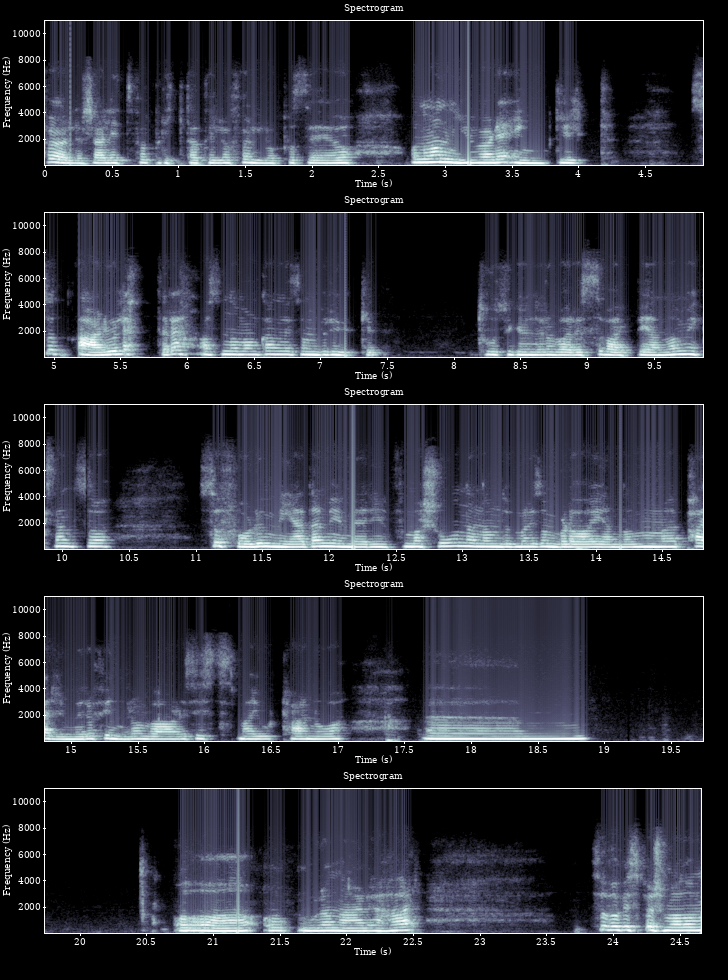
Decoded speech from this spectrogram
føler seg litt forplikta til å følge opp og se. Og, og, når man gjør det enkelt, så er det jo lettere. Altså når man kan liksom bruke to sekunder og bare sveipe sant? så så får du med deg mye mer informasjon enn om du må liksom bla gjennom permer og finne om hva er det siste som er gjort her nå. Um, og, og, hvordan er det her? Så får vi spørsmål om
